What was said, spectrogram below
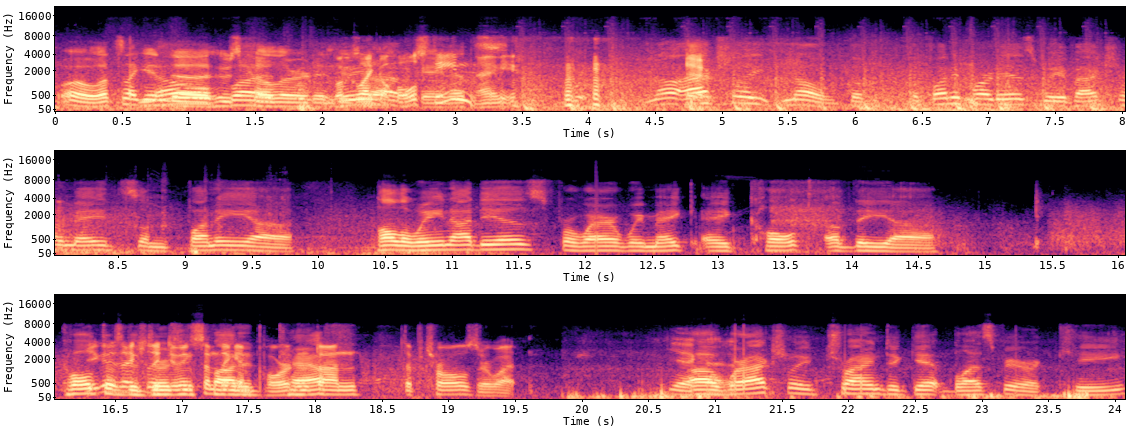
Whoa, let's not get No, into who's colored and Looks like a okay, Holstein. I mean, No, Yeah. actually, no. The the funny part is we've actually made some funny uh, Halloween ideas for where we make a cult of the uh, cult you guys actually doing something important calf. on the patrols, or what? yeah, Uh, we're actually trying to get Blesphere a key.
